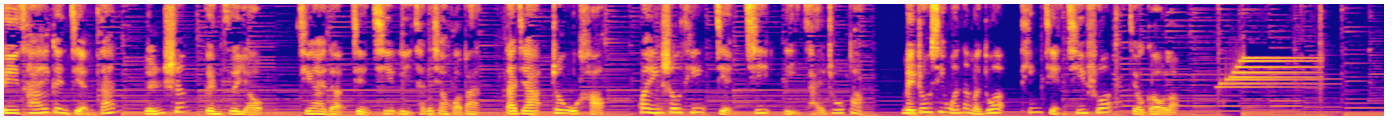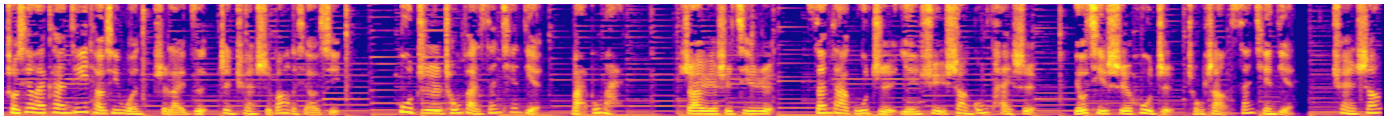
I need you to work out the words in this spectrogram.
理财更简单，人生更自由。亲爱的减七理财的小伙伴，大家周五好，欢迎收听减七理财周报。每周新闻那么多，听减七说就够了。首先来看第一条新闻，是来自证券时报的消息：沪指重返三千点，买不买？十二月十七日，三大股指延续上攻态势，尤其是沪指重上三千点，券商、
